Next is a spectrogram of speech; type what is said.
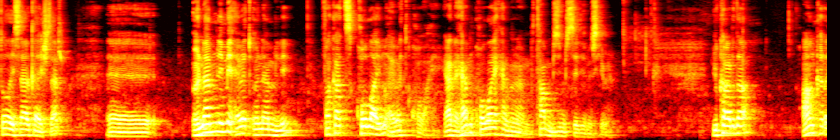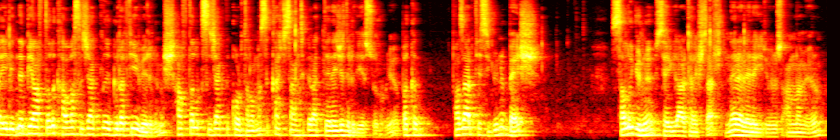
Dolayısıyla arkadaşlar ee, önemli mi? Evet önemli. Fakat kolay mı? Evet kolay. Yani hem kolay hem önemli. Tam bizim istediğimiz gibi. Yukarıda Ankara ilinde bir haftalık hava sıcaklığı grafiği verilmiş. Haftalık sıcaklık ortalaması kaç santigrat derecedir diye soruluyor. Bakın pazartesi günü 5. Salı günü sevgili arkadaşlar nerelere gidiyoruz anlamıyorum.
